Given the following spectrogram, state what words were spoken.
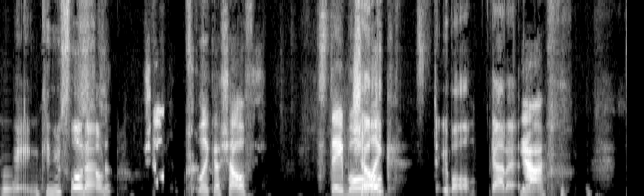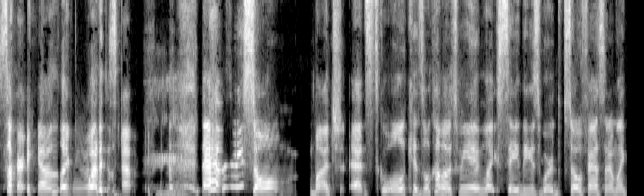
you saying? Can you slow down? like a shelf stable, Shelf? like Stable. Got it. yeah. Sorry. I was like, what is happening? that happens to me so much at school. Kids will come up to me and like say these words so fast, and I'm like,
